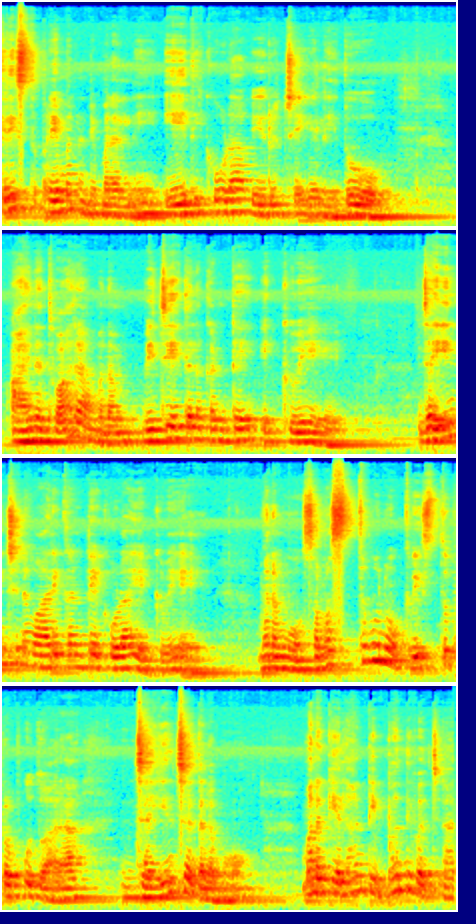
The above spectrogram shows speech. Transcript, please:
క్రీస్తు ప్రేమ నుండి మనల్ని ఏది కూడా వేరు చేయలేదు. ఆయన ద్వారా మనం విజేతల కంటే ఎక్కువే జయించిన వారి కంటే కూడా ఎక్కువే. మనము సమస్తమును క్రీస్తు ప్రభు ద్వారా జయించగలము. మనకి ఎలాంటి ఇబ్బంది వచ్చినా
